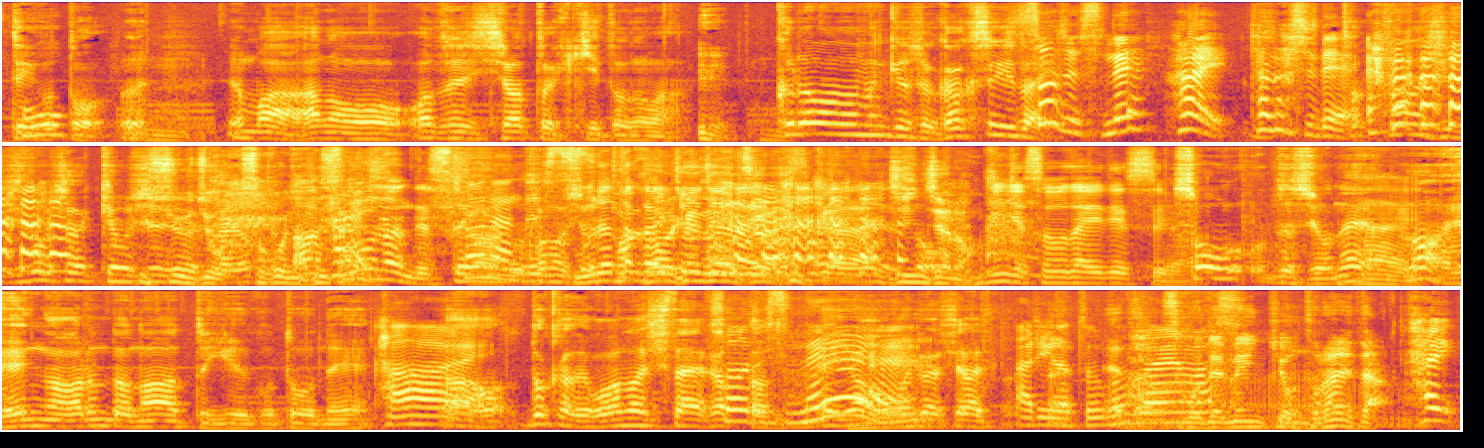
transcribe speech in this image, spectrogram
っていうこと、でまああの私ちらっと聞いたのはええ。車の免許証学生時代。そうですね。はい。田無で。た田無自動車教習所 そこにあそうなんですか。そうなんです。村田会長じゃないですか。神社の。神社総大ですよ。そうですよね、はい。まあ縁があるんだなということをね、はい。あどっかでお話ししたいかったんそうですね。今思い出しました。ありがとうございそこますで免許を取られた、はい。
